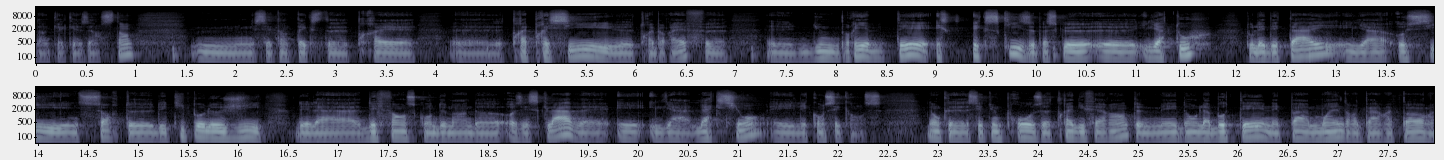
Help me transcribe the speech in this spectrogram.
dans quelques instants. Hum, c'est un texte très euh, très précis, euh, très bref, euh, d'une brièveté exquise parce qu'il il y a tout, tous les détails, il y a aussi une sorte de typologie de la défense qu'on demande aux esclaves et il y a l'action et les conséquences. Donc c'est une prose très différente, mais dont la beauté n'est pas moindre par rapport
